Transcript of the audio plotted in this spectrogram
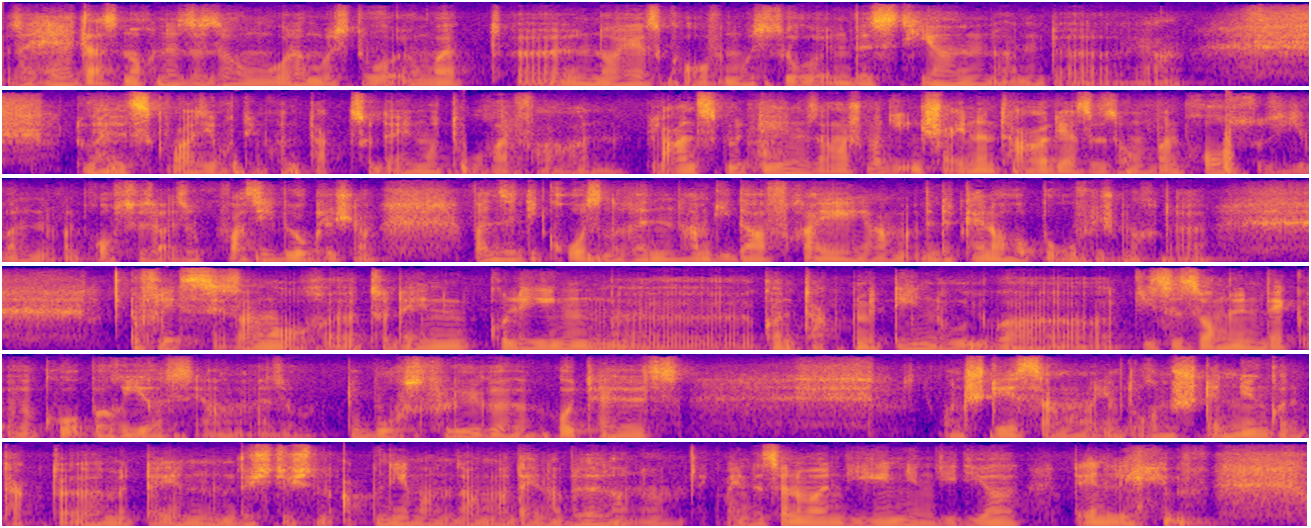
Also hält das noch eine Saison oder musst du irgendwas äh, Neues kaufen, musst du investieren und äh, ja. Du hältst quasi auch den Kontakt zu deinen Motorradfahrern, planst mit denen, sagen wir mal, die entscheidenden Tage der Saison. Wann brauchst du sie? Wann, wann brauchst du sie? Also quasi wirklich, ja. Wann sind die großen Rennen? Haben die da frei? Ja, wenn das keiner hauptberuflich macht. Äh, du pflegst, sagen wir auch, äh, zu deinen Kollegen äh, Kontakten, mit denen du über die Saison hinweg äh, kooperierst, ja. Also du buchst Flüge, Hotels, und stehst, sagen wir mal, eben auch im ständigen Kontakt äh, mit deinen wichtigsten Abnehmern, sagen wir mal, deiner Bilder. Ne? Ich meine, das sind immer diejenigen, die dir dein Leben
